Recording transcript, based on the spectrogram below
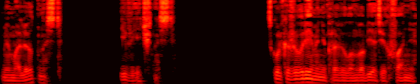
мимолетность и вечность. Сколько же времени провел он в объятиях Фанни?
